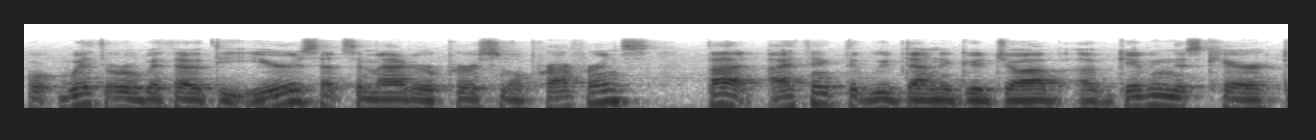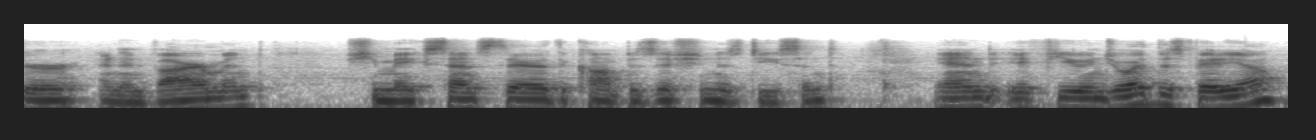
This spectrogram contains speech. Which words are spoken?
with or without the ears, that's a matter of personal preference. But I think that we've done a good job of giving this character an environment. She makes sense there. The composition is decent. And if you enjoyed this video,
